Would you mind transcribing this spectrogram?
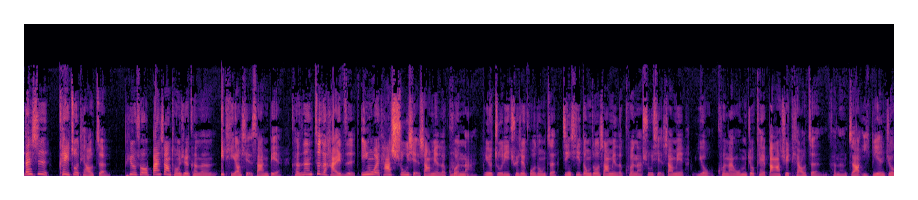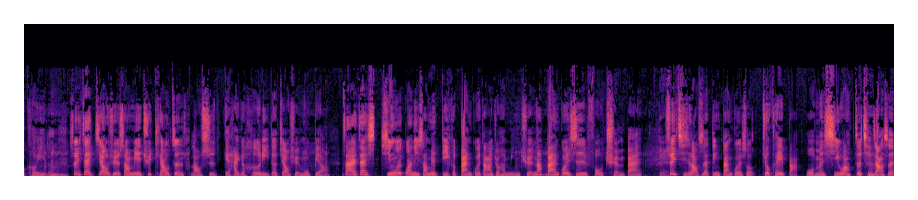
但是可以做调整。譬如说，班上同学可能一题要写三遍，可能这个孩子因为他书写上面的困难，因为注意力缺陷过动症，精细动作上面的困难，书写上面有困难，我们就可以帮他去调整，可能只要一遍就可以了。所以在教学上面去调整，老师给他一个合理的教学目标。再来在行为管理上面，第一个班规当然就很明确，那班规是否全班？对，所以其实老师在定班规的时候，就可以把我们希望这情障生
